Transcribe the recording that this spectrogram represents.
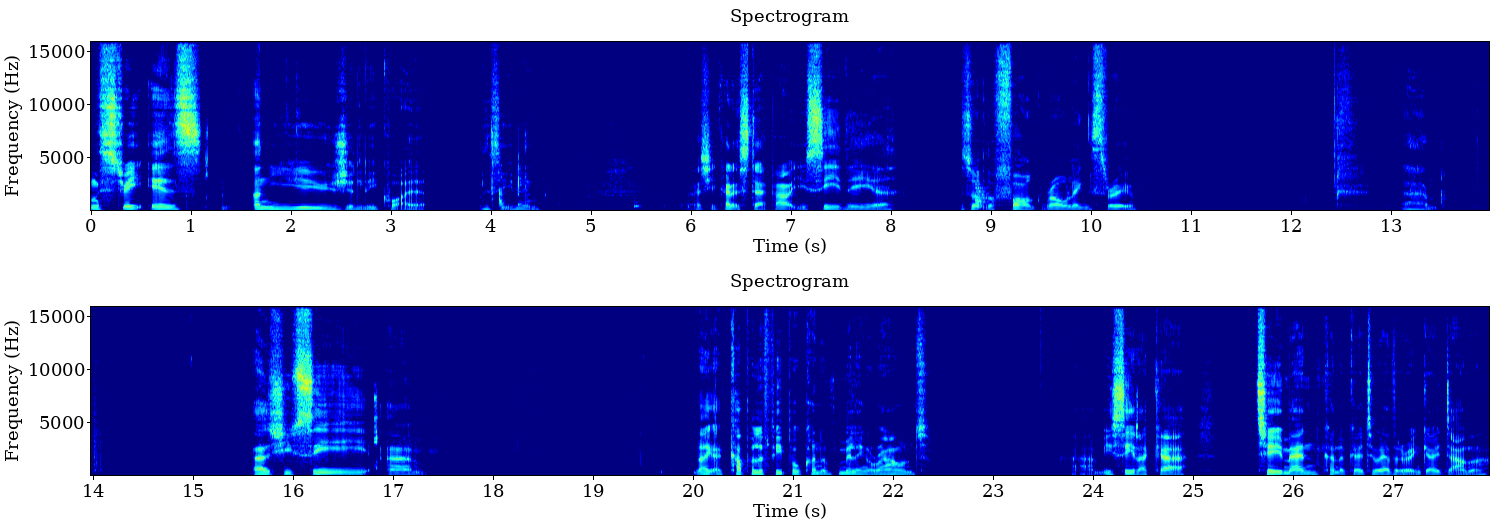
the street is unusually quiet this evening. As you kind of step out, you see the uh, sort of the fog rolling through. Um, as you see um, like a couple of people kind of milling around. Um, you see like uh, two men kind of go together and go down a,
